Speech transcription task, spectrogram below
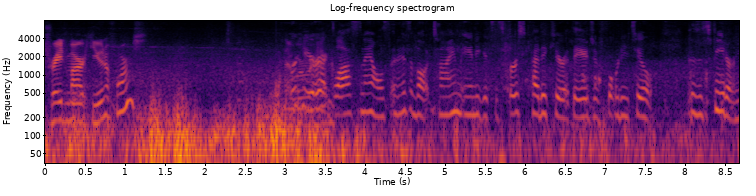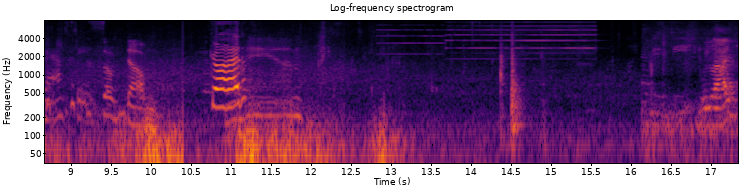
trademark uniforms. Is that We're where here at? at Gloss Nails, and it's about time Andy gets his first pedicure at the age of 42 because his feet are nasty. So dumb. Good. Man. We live?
